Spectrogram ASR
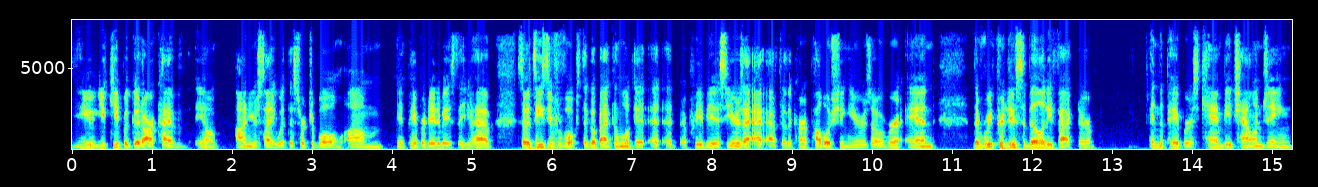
you you keep a good archive, you know, on your site with the searchable um, paper database that you have. So it's easy for folks to go back and look at, at, at previous years after the current publishing year is over. And the reproducibility factor in the papers can be challenging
